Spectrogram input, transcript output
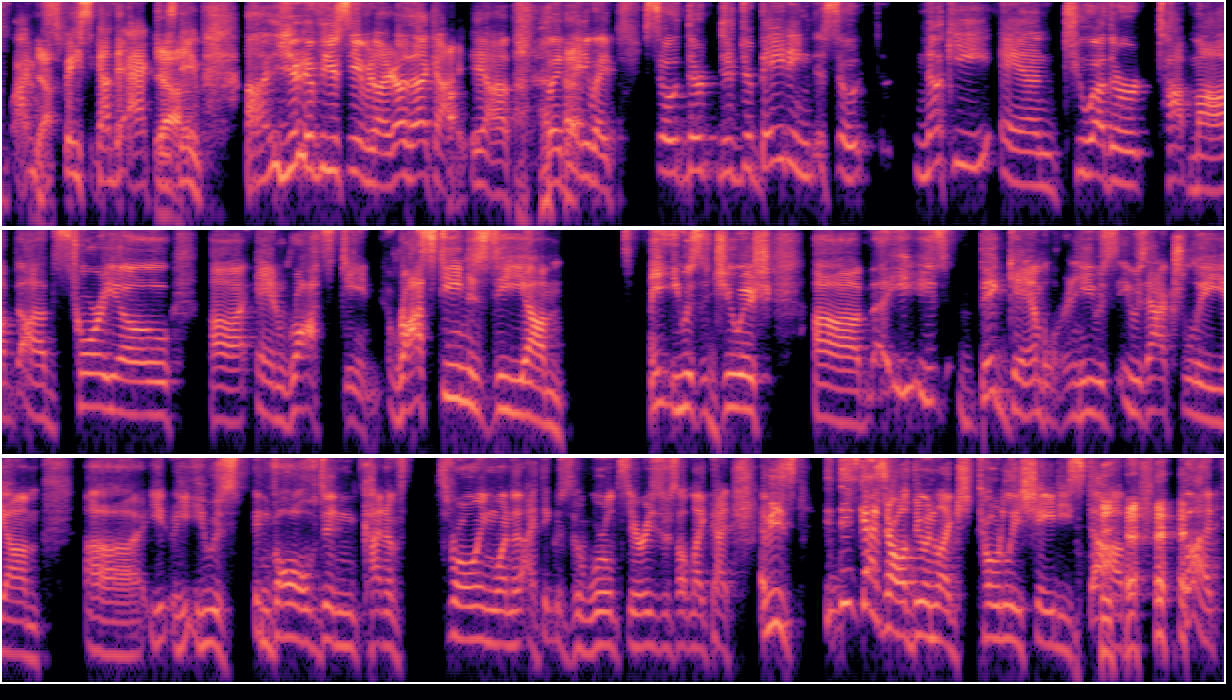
i'm yeah. spacing on the actor's yeah. name uh, you, if you see him you're like oh that guy yeah but anyway so they're they're debating so Nucky and two other top mob, uh, Torrio uh, and Rothstein. Rothstein is the um, he was a Jewish, uh, he's big gambler, and he was he was actually um, uh, he, he, was involved in kind of throwing one. I think it was the World Series or something like that. I mean, these guys are all doing like totally shady stuff, but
